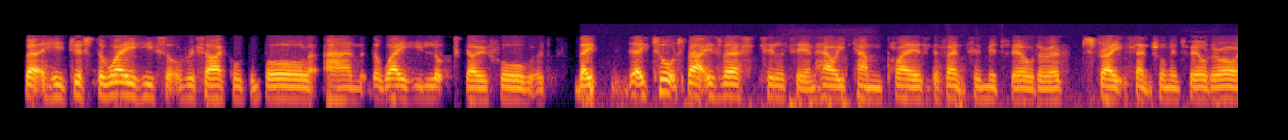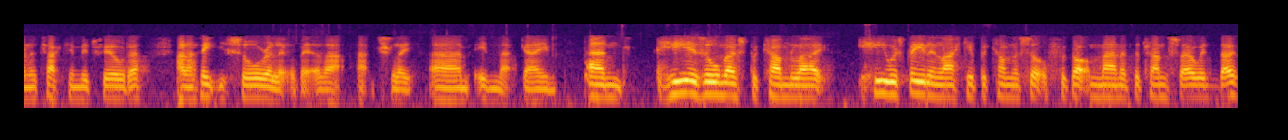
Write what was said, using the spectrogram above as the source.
but he just the way he sort of recycled the ball and the way he looked to go forward. They they talked about his versatility and how he can play as a defensive midfielder, a straight central midfielder, or an attacking midfielder. And I think you saw a little bit of that actually um, in that game. And he has almost become like he was feeling like he'd become the sort of forgotten man of the transfer window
